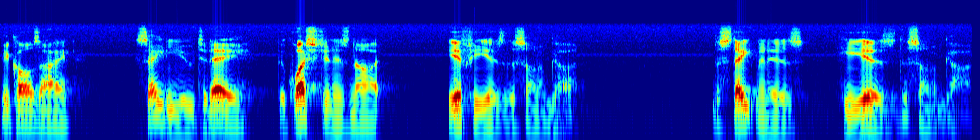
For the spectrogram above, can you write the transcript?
Because I say to you today, the question is not if he is the Son of God. The statement is, he is the Son of God.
